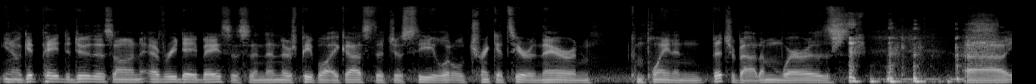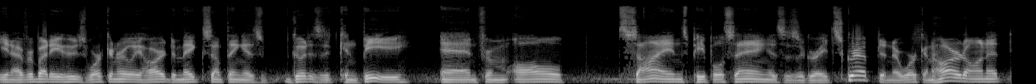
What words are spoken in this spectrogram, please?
you know get paid to do this on everyday basis and then there's people like us that just see little trinkets here and there and complain and bitch about them whereas uh, you know everybody who's working really hard to make something as good as it can be and from all signs people saying this is a great script and they're working hard on it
